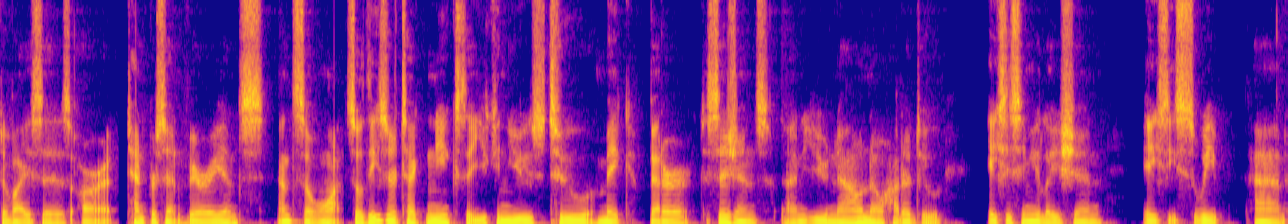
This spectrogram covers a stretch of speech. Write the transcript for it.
devices are at 10% variance and so on. So these are techniques that you can use to make better decisions and you now know how to do AC simulation, AC sweep, and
